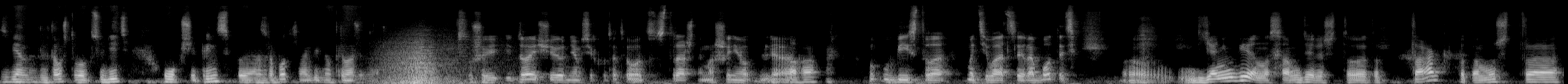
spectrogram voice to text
из Вены, для того, чтобы обсудить общие принципы разработки мобильного приложения. Слушай, и давай еще вернемся к вот этой вот страшной машине для Ага. убийство мотивации работать? Э, я не уверен, на самом деле, что это так, потому что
